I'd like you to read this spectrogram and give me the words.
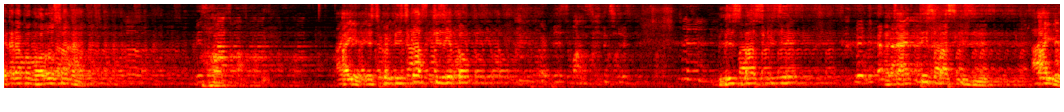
एकरा पर भरोसा ना। विश्वास आइए इस पे डिस्कस कीजिए तो। विश्वास कीजिए। बीस बास कीजिए। अच्छा तीस बास कीजिए। आइए।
